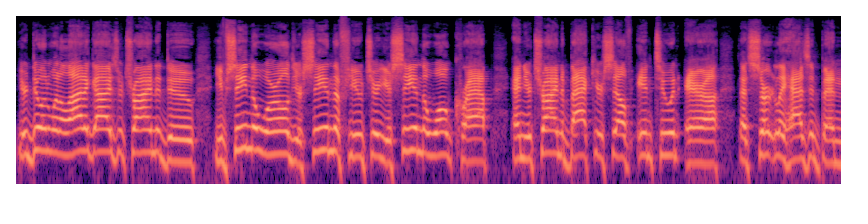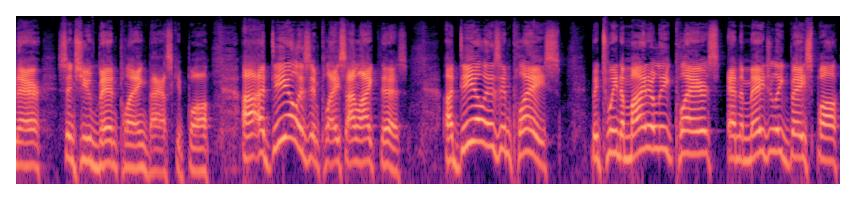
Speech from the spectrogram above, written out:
You're doing what a lot of guys are trying to do. You've seen the world, you're seeing the future, you're seeing the woke crap, and you're trying to back yourself into an era that certainly hasn't been there since you've been playing basketball. Uh, a deal is in place. I like this. A deal is in place between the minor league players and the Major League Baseball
